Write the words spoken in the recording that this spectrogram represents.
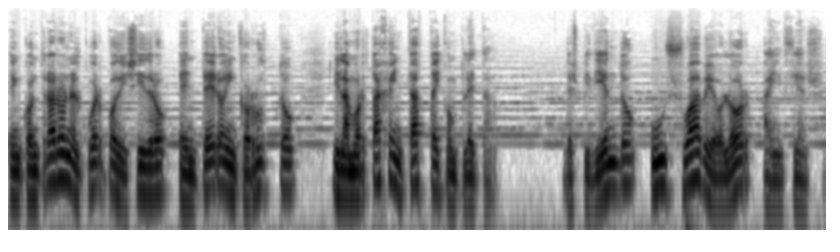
encontraron el cuerpo de Isidro entero, incorrupto, y la mortaja intacta y completa, despidiendo un suave olor a incienso.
